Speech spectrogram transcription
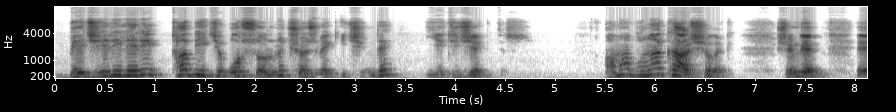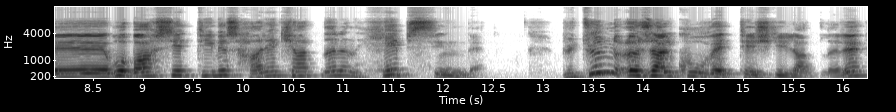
becerileri tabii ki o sorunu çözmek için de yetecektir. Ama buna karşılık şimdi e, bu bahsettiğimiz harekatların hepsinde bütün özel kuvvet teşkilatları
